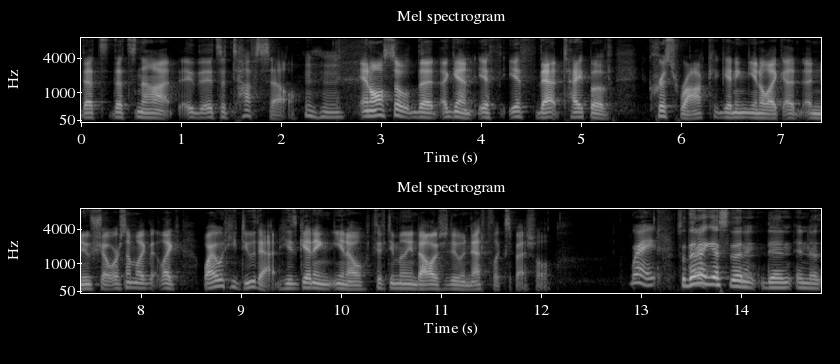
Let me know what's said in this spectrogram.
that's that's not. It, it's a tough sell. Mm-hmm. And also that again, if if that type of Chris Rock getting you know like a, a new show or something like that, like why would he do that? He's getting you know fifty million dollars to do a Netflix special. Right. So then I guess then right. then in a,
